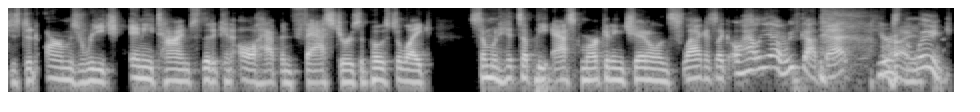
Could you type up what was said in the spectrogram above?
just at arm's reach anytime so that it can all happen faster as opposed to like someone hits up the Ask Marketing channel in Slack, it's like, oh hell yeah, we've got that. Here's right. the link.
